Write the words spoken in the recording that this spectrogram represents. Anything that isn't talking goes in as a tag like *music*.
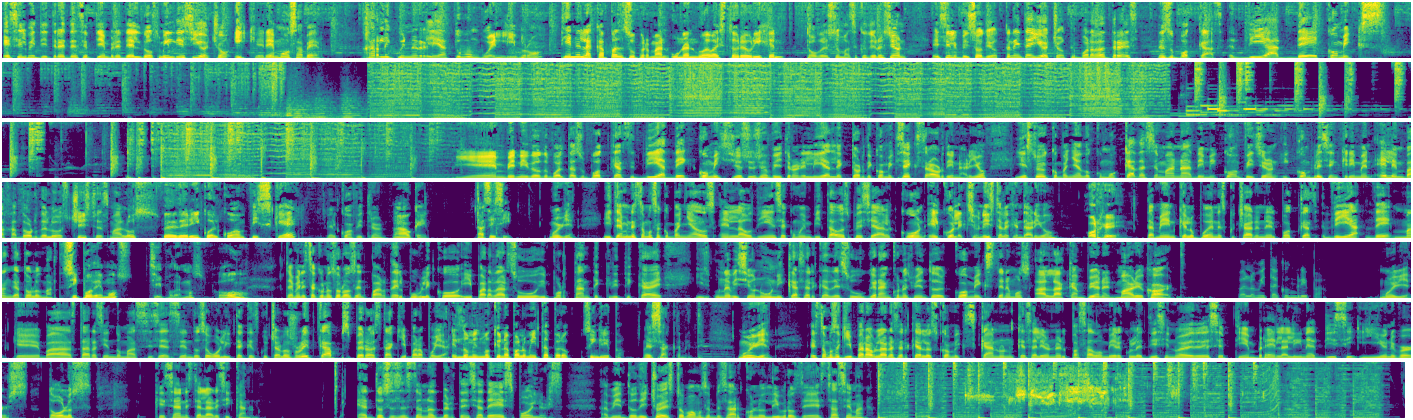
Es el 23 de septiembre del 2018 y queremos saber, ¿Harley Quinn en realidad tuvo un buen libro? ¿Tiene la capa de Superman una nueva historia de origen? Todo esto más a continuación. Es el episodio 38, temporada 3 de su podcast Día de Cómics. Bienvenidos de vuelta a su podcast Día de Cómics. Yo soy su anfitrión Elías, lector de cómics extraordinario, y estoy acompañado como cada semana de mi confitrión y cómplice en crimen, el embajador de los chistes malos, Federico, el coanfisqué. el coanfitrión. Ah, ok. Así sí. Muy bien. Y también estamos acompañados en la audiencia como invitado especial con el coleccionista legendario, Jorge, también que lo pueden escuchar en el podcast Día de Manga todos los martes. ¿Sí podemos? Sí, podemos. Oh. También está con nosotros en parte del público y para dar su importante crítica y una visión única acerca de su gran conocimiento de cómics, tenemos a la campeona en Mario Kart. Palomita con gripa. Muy bien, que va a estar haciendo más, si se haciéndose bolita que escuchar los recaps, pero está aquí para apoyar. Es lo mismo que una palomita, pero sin gripa. Exactamente. Muy bien. Estamos aquí para hablar acerca de los cómics canon que salieron el pasado miércoles 19 de septiembre en la línea DC Universe. Todos los que sean estelares y canon. Entonces, esta es una advertencia de spoilers. Habiendo dicho esto, vamos a empezar con los libros de esta semana.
